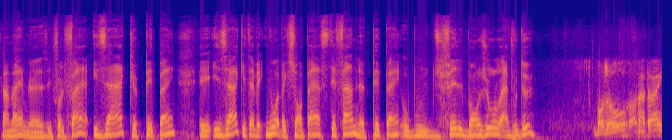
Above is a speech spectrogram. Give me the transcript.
quand même. là, il faut le faire. Isaac Pépin. Et Isaac est avec nous avec son père Stéphane Pépin au bout du fil. Bonjour à vous deux. Bonjour. Bon matin.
